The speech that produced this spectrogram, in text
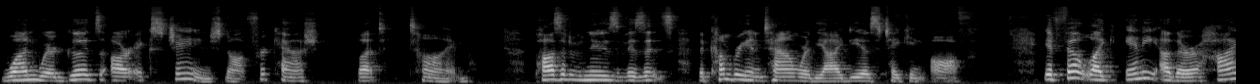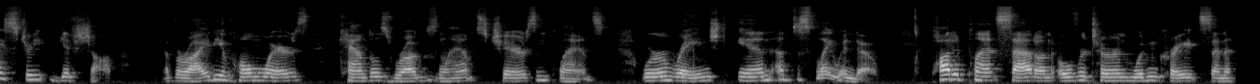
one where goods are exchanged not for cash, but time. Positive News visits the Cumbrian town where the idea is taking off. It felt like any other high street gift shop. A variety of homewares, candles, rugs, lamps, chairs, and plants were arranged in a display window. Potted plants sat on overturned wooden crates, and a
